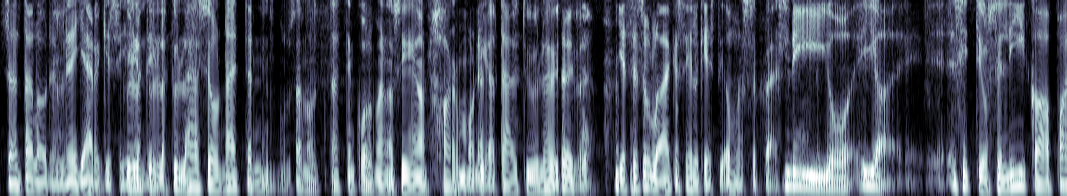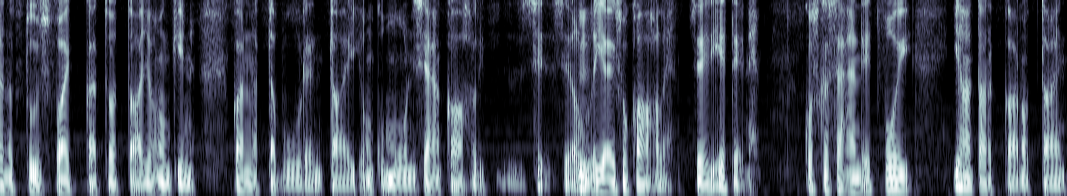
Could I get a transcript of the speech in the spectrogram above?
se on taloudellinen järki siihen. Kyllä, niin, kyllä. Kyllähän se on näiden, niin kuin sanoit, näiden kolmen asian harmonia täytyy löytyä. Ja se sulla on aika selkeästi omassa päässä. Niin joo, ja sitten jos se liikaa painottuisi vaikka tota, johonkin kannattavuuden tai jonkun muun, niin sehän kahli, se, se on mm. liian iso kahle, se ei etene koska sähän et voi ihan tarkkaan ottaen,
